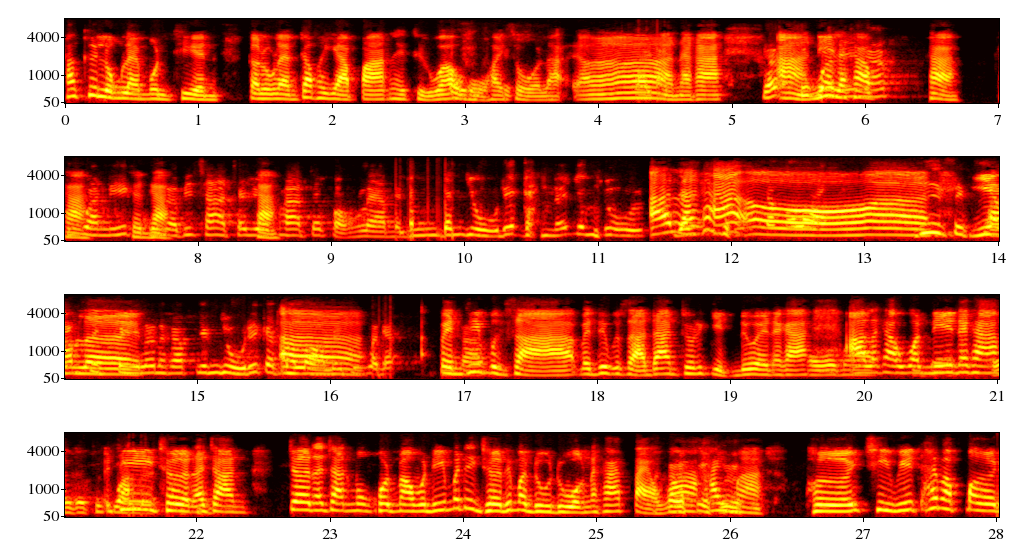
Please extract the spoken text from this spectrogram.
ถ้าขึ้นโรงแรมมนเทียนกับโรงแรมเจ้าพระยาปาร์คเนี่ยถือว่าโอ้โหไฮโซละอ่าใช่ครับนะคะและอ่าทุกนี่วันแหละนี้ครับนะค่ะ ทุค่ะกวันนี้เชิคุญณค่ะอภิชาติชโยค่ะภาสเจ้าของโรงแรมเนี่ยยังยังอยู่ด้วยกันนะยังอยู่อ๋อเหรอคะโอ้ยี่สิบเยี่ยสามมเลสิบยปีแล้วนะครับ ยังอยู่ด้วยกันตลอดเลยเออทุกวันเนี้ยเป็นที่ปรึกษาเป็นที่ปรึกษาด้านธุรกิจด้วยนะคะโทรมาเอาละค่ะวันนี้นะคะโทรมาทุกวันที่เลยเชิญอาจารย์เชิญอาจารย์มงคลมาวันนี้ไม่ได้เชิญให้มาดูดวงนะคะ แต่ว่าให้มาเผยชีวิตให้มาเปิด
